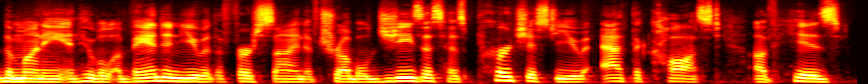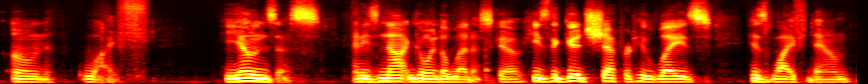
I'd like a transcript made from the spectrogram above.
the money and who will abandon you at the first sign of trouble. Jesus has purchased you at the cost of his own life. He owns us, and he's not going to let us go. He's the good shepherd who lays his life down.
